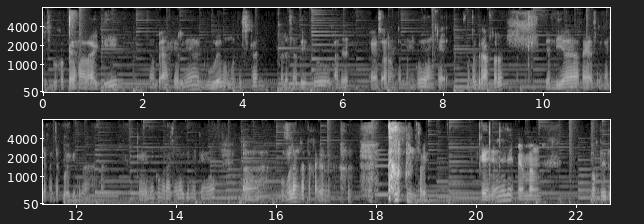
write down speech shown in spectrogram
terus gue ke PH lagi. Sampai akhirnya gue memutuskan pada saat itu ada eh, seorang temen gue yang kayak fotografer dan dia kayak sering ngajak-ngajak gue gitu lah. Nah kayaknya gue ngerasa lagi nih kayak uh, mengulang kata kayaknya sorry. Kayaknya ini memang waktu itu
